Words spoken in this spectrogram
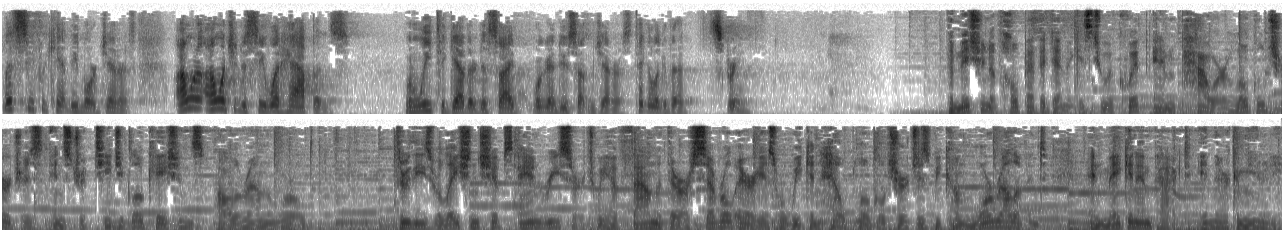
Let's see if we can't be more generous. I want, I want you to see what happens when we together decide we're going to do something generous. Take a look at the screen. The mission of Hope Epidemic is to equip and empower local churches in strategic locations all around the world. Through these relationships and research, we have found that there are several areas where we can help local churches become more relevant and make an impact in their community.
